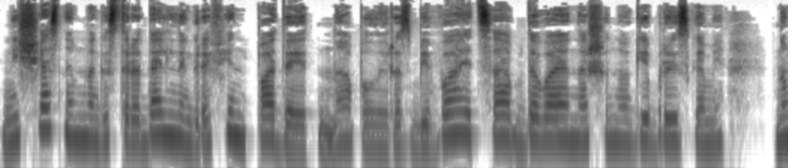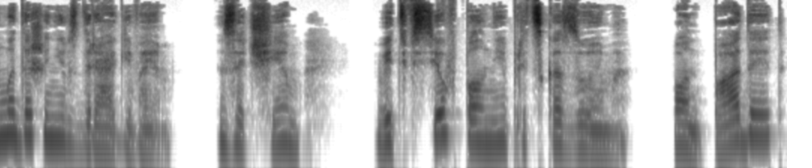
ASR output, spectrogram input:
Несчастный многострадальный графин падает на пол и разбивается, обдавая наши ноги брызгами, но мы даже не вздрагиваем. Зачем? Ведь все вполне предсказуемо. Он падает,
